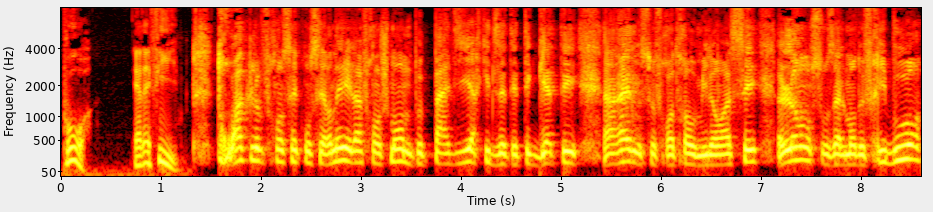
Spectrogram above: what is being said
pour RFI. Trois clubs français concernés, et là franchement on ne peut pas dire qu'ils aient été gâtés. Rennes se frottera au Milan AC, Lens aux Allemands de Fribourg,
